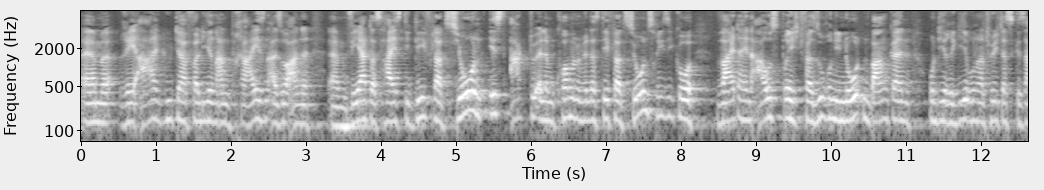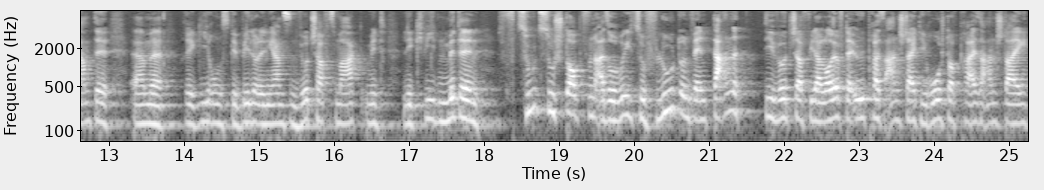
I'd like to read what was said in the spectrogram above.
ähm, Realgüter verlieren an Preisen, also an ähm, Wert. Das heißt, die Deflation ist aktuell im Kommen und wenn das Deflationsrisiko weiterhin ausbricht, versuchen die Notenbanken und die Regierung natürlich das gesamte ähm, Regierungsgebilde oder den ganzen Wirtschaftsmarkt mit liquiden Mitteln zuzustopfen, also wirklich zu fluten und wenn dann die Wirtschaft wieder läuft, der Ölpreis ansteigt, die Rohstoffpreise ansteigen,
